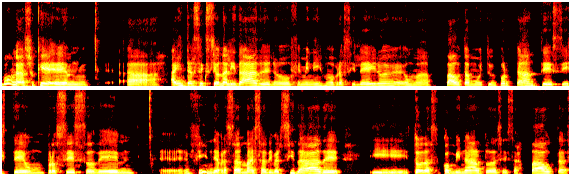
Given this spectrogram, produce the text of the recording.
Bom, eu acho que é, a, a interseccionalidade no feminismo brasileiro é uma pauta muito importante. Existe um processo de, enfim, de abraçar mais a diversidade, y todas, combinar todas esas pautas,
